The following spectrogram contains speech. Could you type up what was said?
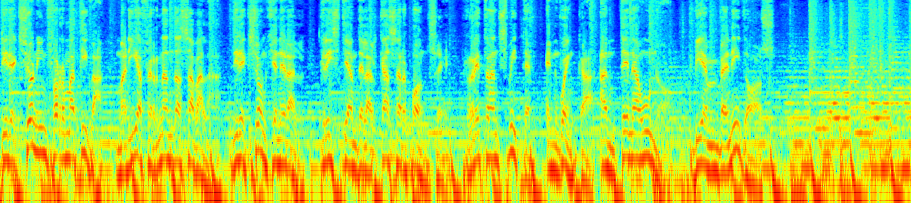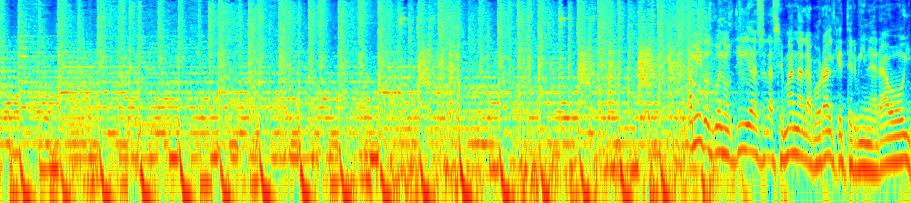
Dirección informativa, María Fernanda Zavala. Dirección general, Cristian del Alcázar Ponce. Retransmiten en Cuenca, Antena 1. Bienvenidos. Amigos, buenos días. La semana laboral que terminará hoy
